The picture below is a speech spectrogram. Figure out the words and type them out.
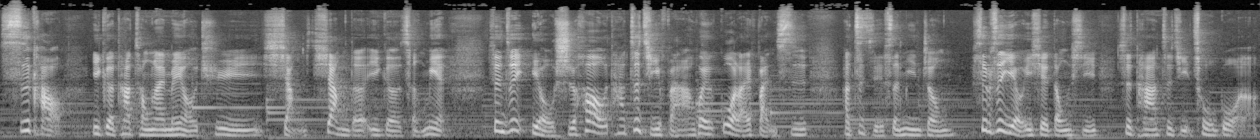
思考。一个他从来没有去想象的一个层面，甚至有时候他自己反而会过来反思他自己的生命中是不是有一些东西是他自己错过了，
